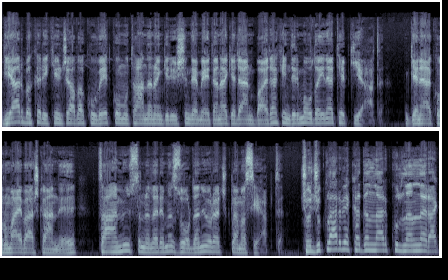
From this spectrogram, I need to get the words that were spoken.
Diyarbakır 2. Hava Kuvvet Komutanlığı'nın girişinde meydana gelen bayrak indirme olayına tepki yağdı. Genelkurmay Başkanlığı tahammül sınırlarımız zorlanıyor açıklaması yaptı. Çocuklar ve kadınlar kullanılarak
